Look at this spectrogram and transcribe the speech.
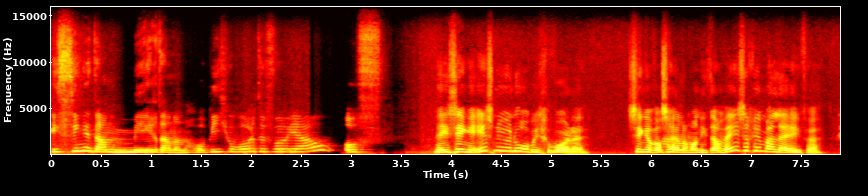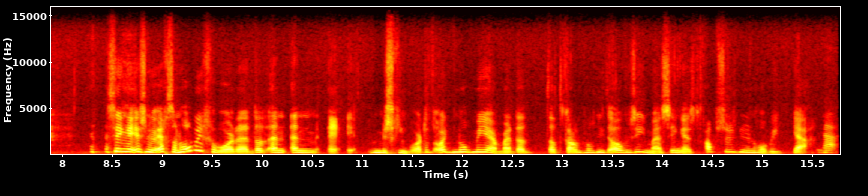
Is zingen dan meer dan een hobby geworden voor jou? Of... Nee, zingen is nu een hobby geworden. Zingen was helemaal niet aanwezig in mijn leven. Zingen is nu echt een hobby geworden. Dat, en, en eh, eh, misschien wordt het ooit nog meer, maar dat, dat kan ik nog niet overzien. Maar zingen is absoluut nu een hobby, ja. ja.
